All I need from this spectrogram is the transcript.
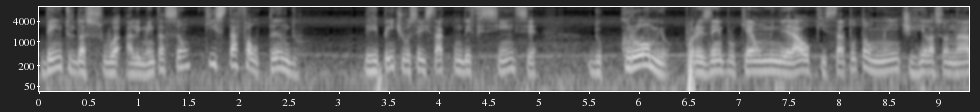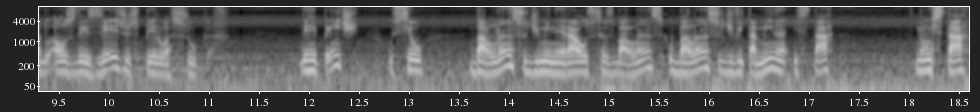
dentro da sua alimentação que está faltando. De repente, você está com deficiência do crômio, por exemplo, que é um mineral que está totalmente relacionado aos desejos pelo açúcar. De repente, o seu balanço de mineral, os seus balanços, o balanço de vitamina está não está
